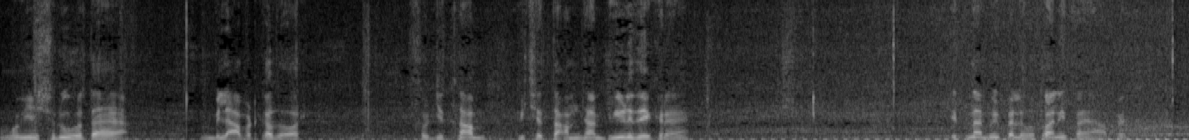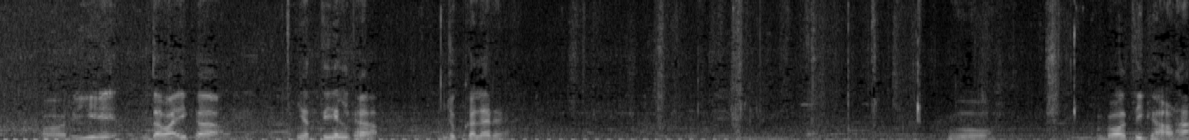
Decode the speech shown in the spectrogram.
वो ये शुरू होता है मिलावट का दौर। तो जितना पीछे तामझाम भीड़ देख रहे हैं, इतना भीड़ पहले होता नहीं था यहाँ पे। और ये दवाई का या तेल का जो कलर है, वो बहुत ही गाढ़ा,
